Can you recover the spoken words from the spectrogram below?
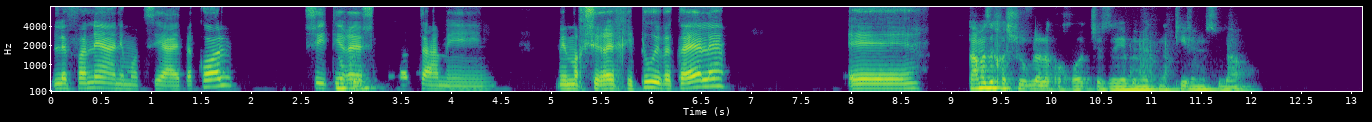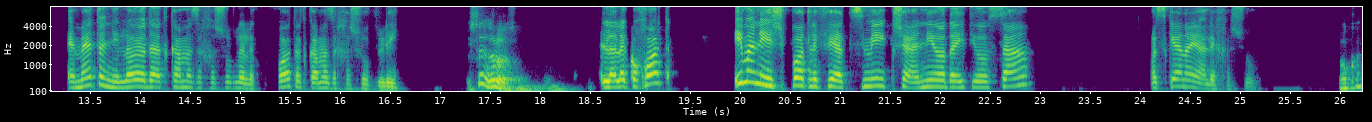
לפניה אני מוציאה את הכל, שהיא תראה okay. אוקיי. שיצא ממכשירי חיטוי וכאלה. אה, כמה זה חשוב ללקוחות, שזה יהיה באמת נקי ומסודר? אמת, אני לא יודעת כמה זה חשוב ללקוחות, עד כמה זה חשוב לי. בסדר, לא. ללקוחות, אם אני אשפוט לפי עצמי, כשאני עוד הייתי עושה, אז כן היה לי חשוב. אוקיי.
